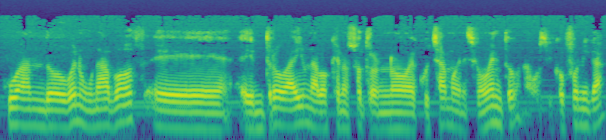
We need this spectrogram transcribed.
cuando, bueno, una voz eh, entró ahí, una voz que nosotros no escuchamos en ese momento, una voz psicofónica,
